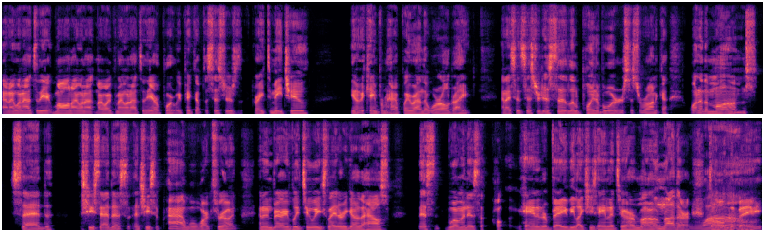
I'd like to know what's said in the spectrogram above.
And I went out to the mall and I went out, my wife and I went out to the airport. We picked up the sisters. Great to meet you. You know, they came from halfway around the world, right? And I said, sister, just a little point of order, sister Veronica. One of the moms said, she said this and she said, ah, we'll work through it. And invariably two weeks later, we go to the house this woman is handing her baby like she's handing it to her own mother wow. to hold the baby.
